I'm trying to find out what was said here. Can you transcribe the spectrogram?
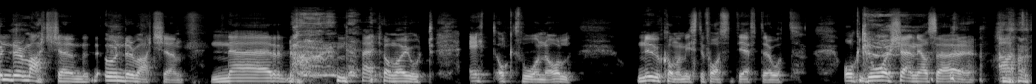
Under matchen, under matchen, när de, när de har gjort 1 och 2-0. Nu kommer Mr Facit i efteråt. Och då känner jag så här att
